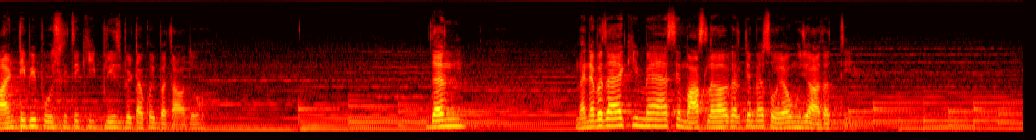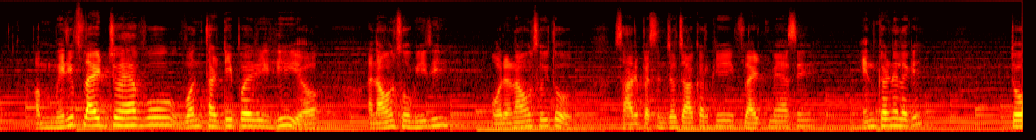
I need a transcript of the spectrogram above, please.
आंटी भी पूछ रही थी कि प्लीज़ बेटा, कोई बता दो। देन मैंने बताया कि मैं ऐसे मास्क लगा करके मैं सोया हूँ, मुझे आदत थी। अब मेरी फ़्लाइट जो है वो 130 पर ही अनाउंस हो गई थी और अनाउंस हुई तो सारे पैसेंजर जा कर के फ़्लाइट में ऐसे इन करने लगे। तो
